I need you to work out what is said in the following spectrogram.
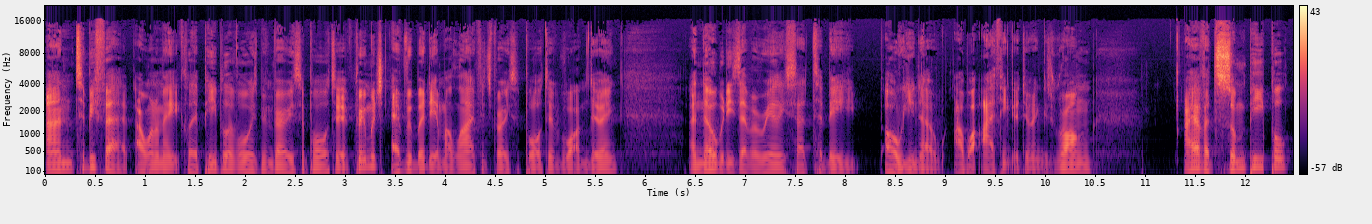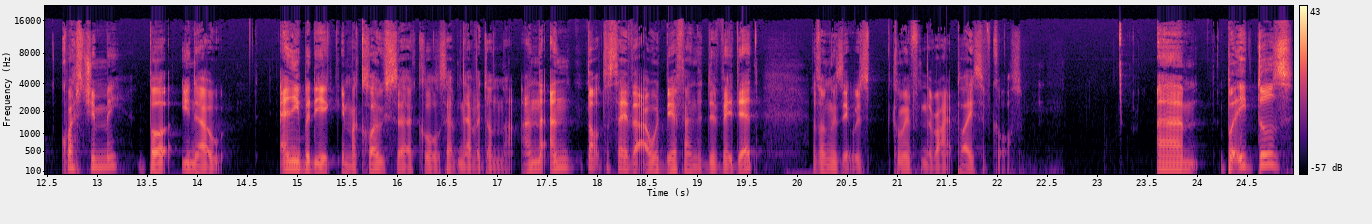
And to be fair, I want to make it clear people have always been very supportive. Pretty much everybody in my life is very supportive of what I'm doing. And nobody's ever really said to me, oh, you know, what I think you're doing is wrong. I have had some people question me, but, you know, anybody in my close circles have never done that. And, and not to say that I would be offended if they did, as long as it was coming from the right place, of course. Um, but it does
